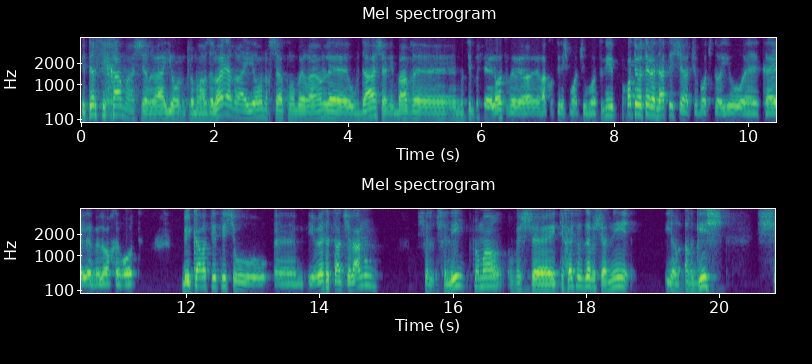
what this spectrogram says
יותר שיחה מאשר ראיון, כלומר זה לא היה ראיון עכשיו כמו בראיון לעובדה שאני בא ומציג בשאלות ורק רוצה לשמוע תשובות, אני פחות או יותר ידעתי שהתשובות שלו יהיו אה, כאלה ולא אחרות, בעיקר רציתי שהוא אה, יראה את הצד שלנו, של, שלי כלומר, ושיתייחס לזה ושאני ארגיש ש,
